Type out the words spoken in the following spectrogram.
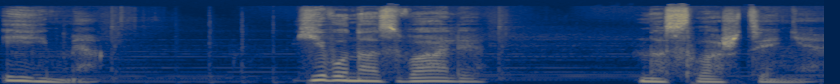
имя. Его назвали «Наслаждение».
